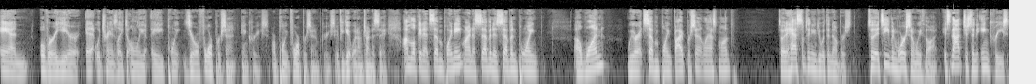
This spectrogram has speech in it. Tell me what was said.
And over a year, that would translate to only a 0.04% increase or 0.4% increase, if you get what I'm trying to say. I'm looking at 7.8 minus 7 is 7.1. Uh, we were at 7.5% last month. So it has something to do with the numbers. So it's even worse than we thought. It's not just an increase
